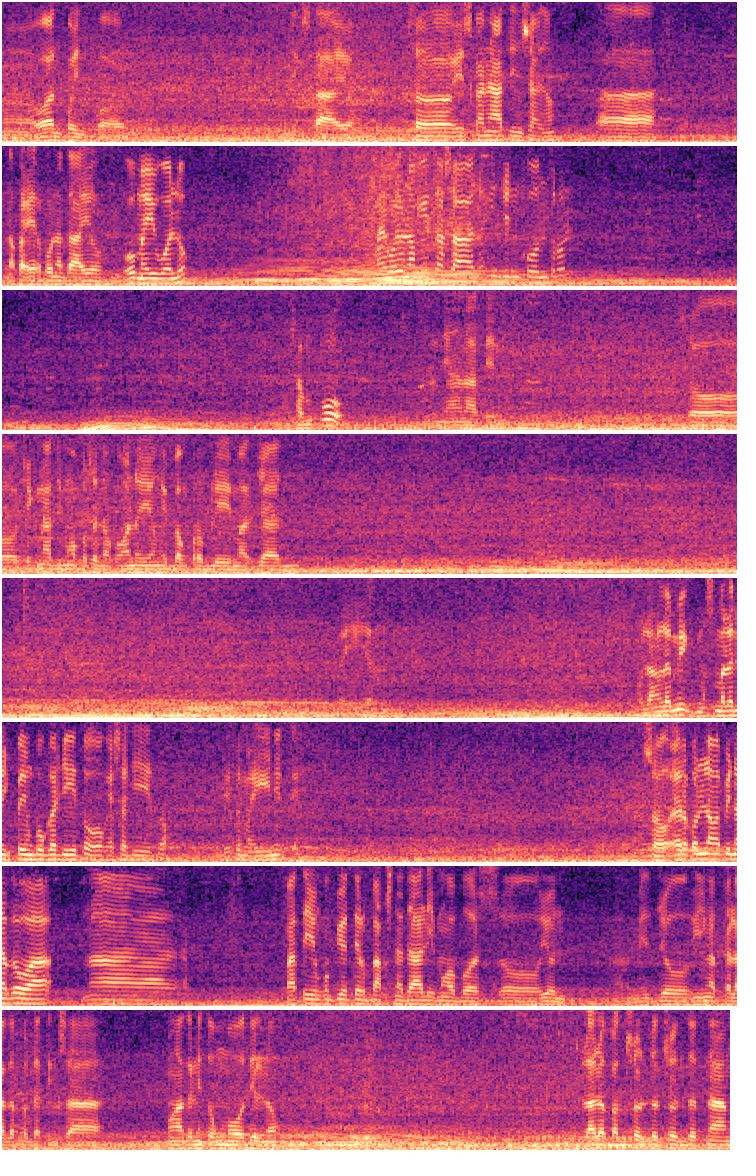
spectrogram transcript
Ah, 1.4 next tayo. So iscan natin siya no? Ah, naka aircon na tayo. Oh may walo. May walo nakita sa ano engine control sampu ganyan natin so check natin mga boss ano kung ano yung ibang problema dyan Ayan. Walang lamig. Mas malamig pa yung buga dito o kaysa dito. Dito mainit eh. So aircon lang ang pinagawa na pati yung computer box na dali mga boss. So yun. Ah, Medyo ingat talaga pagdating sa mga ganitong model no. Lalo pag sundot-sundot ng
